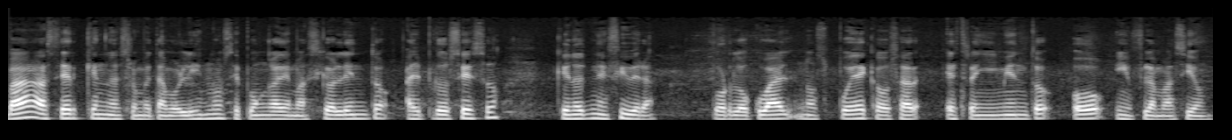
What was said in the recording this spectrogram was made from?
va a hacer que nuestro metabolismo se ponga demasiado lento al proceso que no tiene fibra, por lo cual nos puede causar estreñimiento o inflamación.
